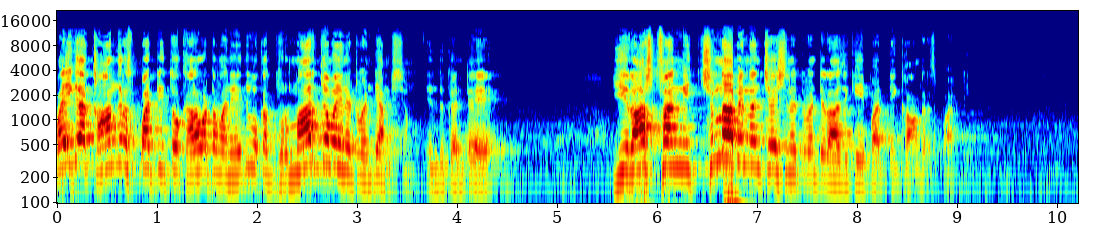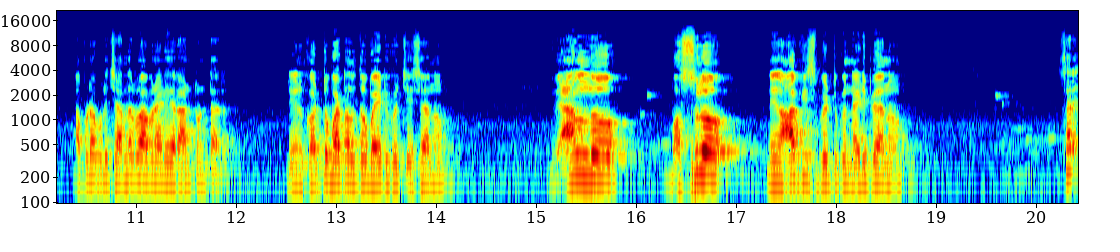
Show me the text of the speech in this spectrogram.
పైగా కాంగ్రెస్ పార్టీతో కలవటం అనేది ఒక దుర్మార్గమైనటువంటి అంశం. ఎందుకంటే ఈ రాష్ట్రాన్ని చిన్నాభిన్నం చేసినటువంటి రాజకీయ పార్టీ కాంగ్రెస్ పార్టీ. అప్పుడప్పుడు చంద్రబాబు నాయుడు గారు అంటుంటారు నేను కట్టుబట్టలతో బయటకు వచ్చేసాను వ్యాన్లో బస్సులో నేను ఆఫీస్ పెట్టుకుని నడిపాను సరే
